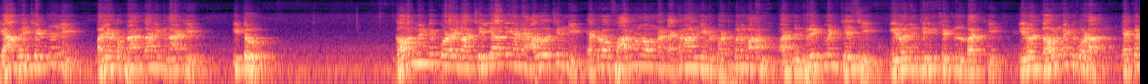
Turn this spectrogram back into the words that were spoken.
యాభై చెట్లని మరి ఒక ప్రాంతానికి నాటి ఇటు గవర్నమెంట్ కూడా ఇలా చెయ్యాలి అనే ఆలోచనని ఎక్కడో ఫార్మ్లో ఉన్న టెక్నాలజీని పట్టుకుని మనం వాటిని ట్రీట్మెంట్ చేసి ఈ రోజు తిరిగి చెట్లు బతికి ఈ రోజు గవర్నమెంట్ కూడా ఎక్కడ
